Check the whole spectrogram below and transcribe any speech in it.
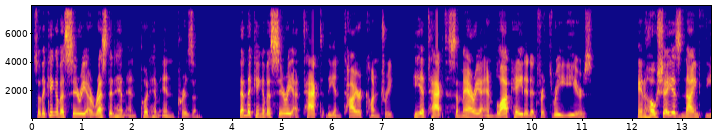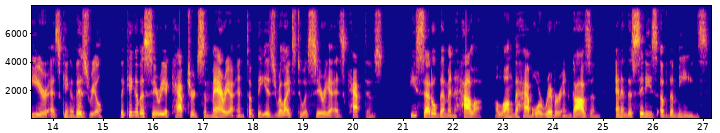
So the king of Assyria arrested him and put him in prison. Then the king of Assyria attacked the entire country. He attacked Samaria and blockaded it for three years. In Hoshea's ninth year as king of Israel, the king of Assyria captured Samaria and took the Israelites to Assyria as captives. He settled them in Halah, along the Habor River in Gozan, and in the cities of the Medes.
